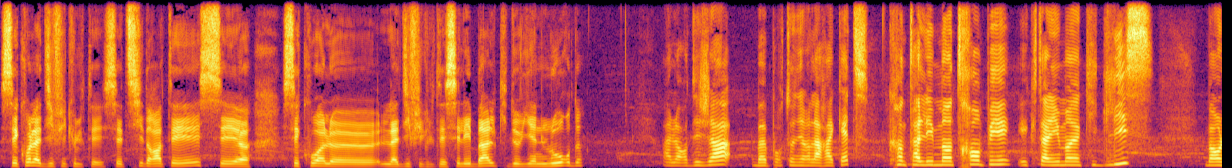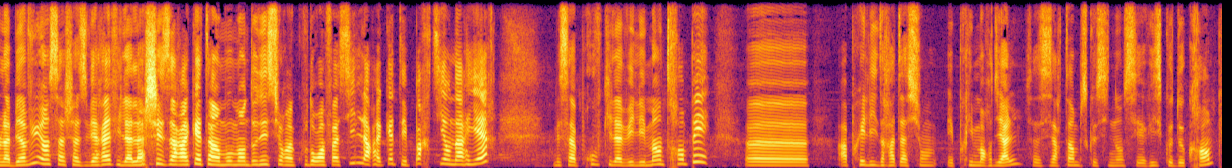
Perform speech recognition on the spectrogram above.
C'est quoi la difficulté? C'est de s'hydrater? C'est euh, quoi la difficulté? C'est les balles qui deviennent lourdes? Alors déjà, bah, pour tenir la raquette, quand tu les mains trempées et que tu as les mains qui glissent, bah, on l'a bien vu, hein, Sacha Zverev, il a lâché sa raquette à un moment donné sur un coup droit facile, la raquette est partie en arrière, mais ça prouve qu'il avait les mains trempées. Euh, après, l'hydratation est primordiale, ça c'est certain, parce que sinon c'est risque de crampe.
